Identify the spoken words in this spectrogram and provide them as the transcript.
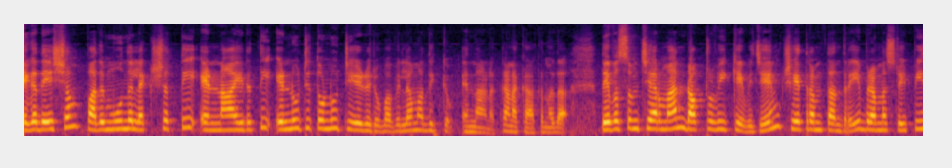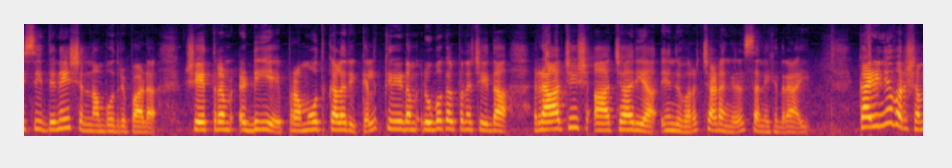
ഏകദേശം പതിമൂന്ന് ലക്ഷത്തി എണ്ണായിരത്തി എണ്ണൂറ്റി തൊണ്ണൂറ്റിയേഴ് രൂപ വില മതിക്കും എന്നാണ് കണക്കാക്കുന്നത്. Devaswom chairman doctor V K Vijayan ക്ഷേത്രം തന്ത്രി ബ്രഹ്മശ്രീ പി സി ദിനേശൻ നമ്പൂതിരിപ്പാട് ക്ഷേത്രം ഡി എ പ്രമോദ് കളരിക്കൽ കിരീടം രൂപകൽപ്പന ചെയ്ത രാജേഷ് ആചാര്യ എന്നിവർ ചടങ്ങിൽ സന്നിഹിതരായി. കഴിഞ്ഞ വർഷം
